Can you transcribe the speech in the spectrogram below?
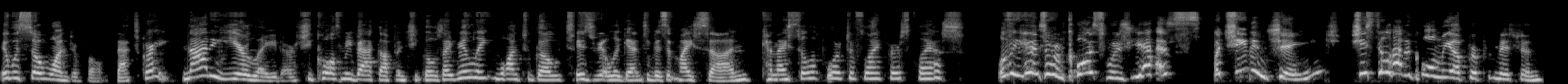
It was so wonderful. That's great. Not a year later, she calls me back up and she goes, I really want to go to Israel again to visit my son. Can I still afford to fly first class? Well, the answer, of course, was yes, but she didn't change. She still had to call me up for permission.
